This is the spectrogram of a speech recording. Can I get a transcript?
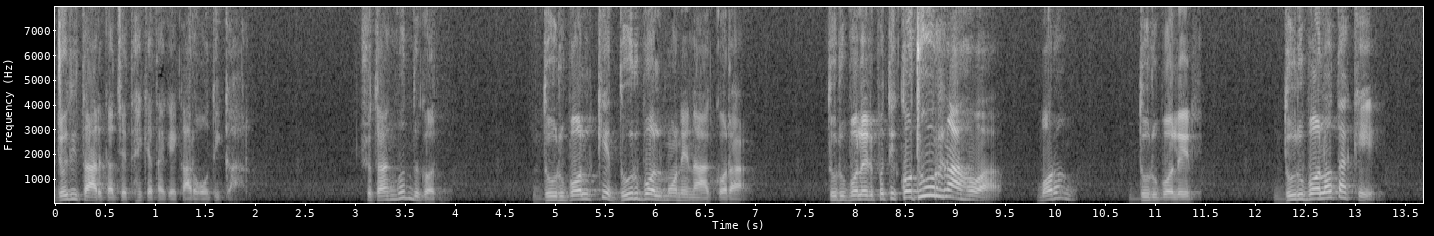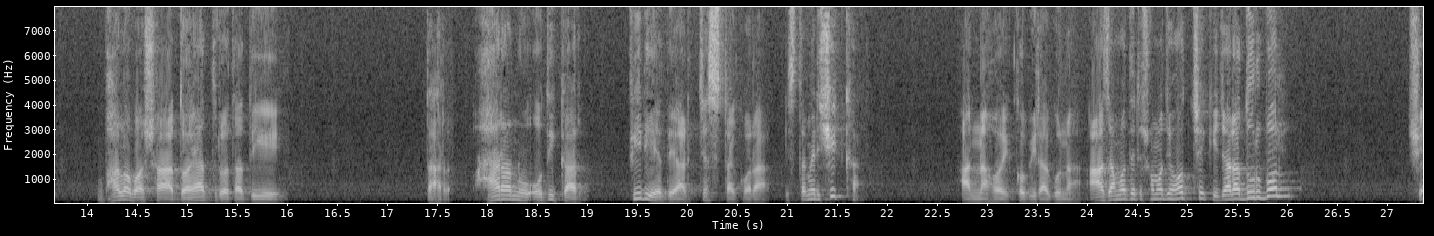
যদি তার কাছে থেকে থাকে কারও অধিকার। সুতরাং বন্ধুগণ, দুর্বলকে দুর্বল মনে না করা, দুর্বলের প্রতি কঠোর না হওয়া বরং দুর্বলের দুর্বলতাকে ভালোবাসা, দয়াদ্রতা দিয়ে তার হারানো অধিকার ফিরিয়ে দেওয়ার চেষ্টা করা ইসলামের শিক্ষা। আর না হয় কবিরা গুণা আজ আমাদের সমাজে হচ্ছে কি, যারা দুর্বল, সে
